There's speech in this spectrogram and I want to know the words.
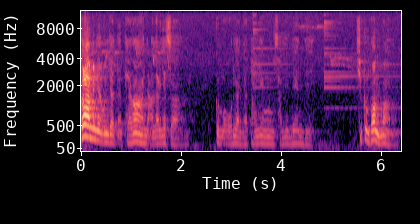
그러면 이제 언제 대강은 안 알겠어. 그뭐 우리가 이제 당경 사진 내는데, 지금 보면 뭐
